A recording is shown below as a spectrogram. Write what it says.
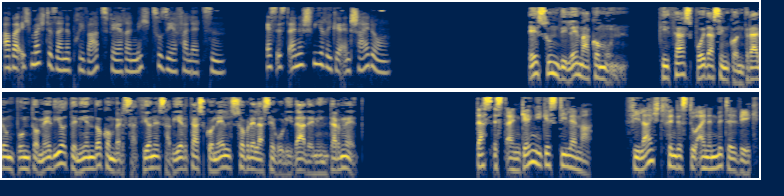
Aber ich möchte seine Privatsphäre nicht zu sehr verletzen. Es ist eine schwierige Entscheidung. Es un dilema común. Quizás puedas encontrar un punto medio teniendo conversaciones abiertas con él sobre la seguridad en Internet. Das ist ein gängiges Dilemma. Vielleicht findest du einen Mittelweg,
